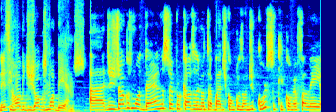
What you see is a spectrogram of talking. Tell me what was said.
Nesse hobby de jogos modernos? Ah, de jogos modernos foi por causa do meu trabalho de conclusão de curso, que como eu falei,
